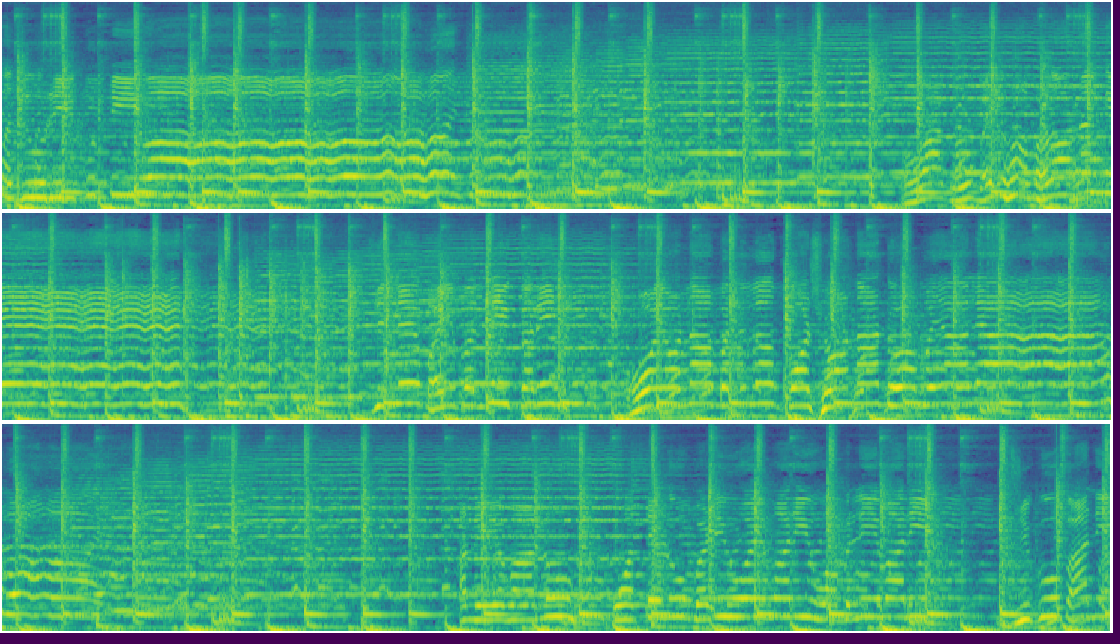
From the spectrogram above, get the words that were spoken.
મજૂરી કુટી વાઘુ ભાઈ હોભળો નંગે. જીને ભાઈ બંધી કરી હોયો ના બદલ કોશો ના અને એવાનું પોતેડું બળ્યું હોય મારી ઓબલી મારી જીગુભાની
